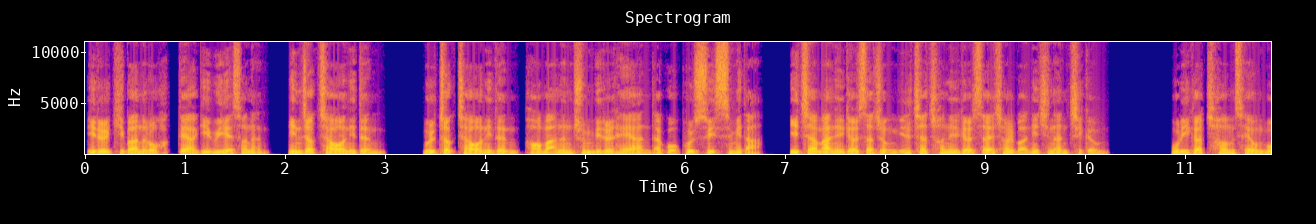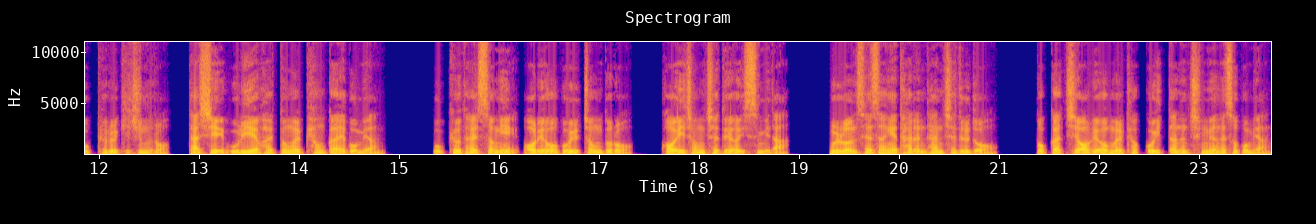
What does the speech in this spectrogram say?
이를 기반으로 확대하기 위해서는 인적 자원이든 물적 자원이 든 더 많은 준비를 해야 한다고 볼 수 있습니다. 2차 만일 결사 중 1차 천일 결사의 절반이 지난 지금 우리가 처음 세운 목표를 기준으로 다시 우리의 활동을 평가해 보면 목표 달성이 어려워 보일 정도로 거의 정체되어 있습니다. 물론 세상의 다른 단체들도 똑같이 어려움을 겪고 있다는 측면에서 보면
